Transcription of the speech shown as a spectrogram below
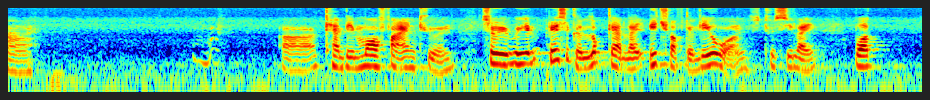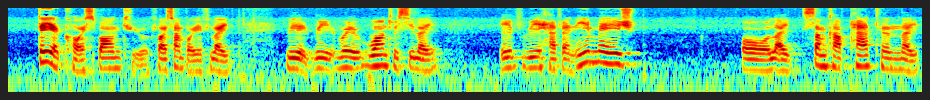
uh, uh, can be more fine tuned. So we basically look at like each of the neurons to see like what they correspond to. For example, if like we, we, we want to see like if we have an image or like some kind of pattern, like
